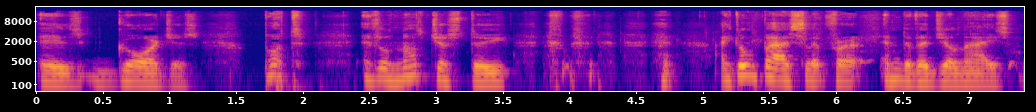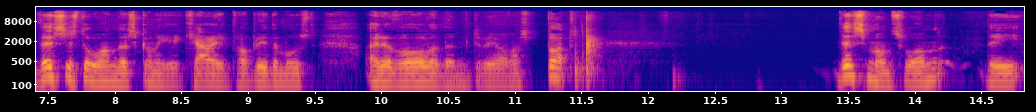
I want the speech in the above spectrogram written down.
is gorgeous. But it'll not just do... I don't buy a slip for individual knives. This is the one that's going to get carried probably the most out of all of them, to be honest. But this month's one, the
